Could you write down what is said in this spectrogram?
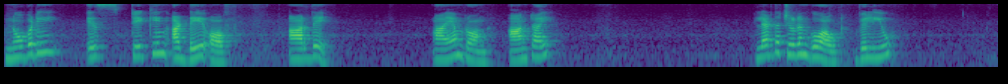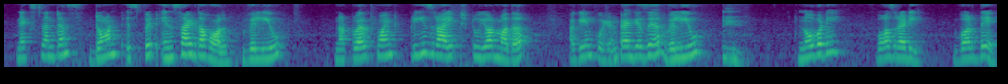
Nobody is taking a day off are they? I am wrong aren't i? Let the children go out will you? Next sentence don't spit inside the hall will you? Now 12th point please write to your mother. Again question tag is there will you nobody was ready. Were they?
